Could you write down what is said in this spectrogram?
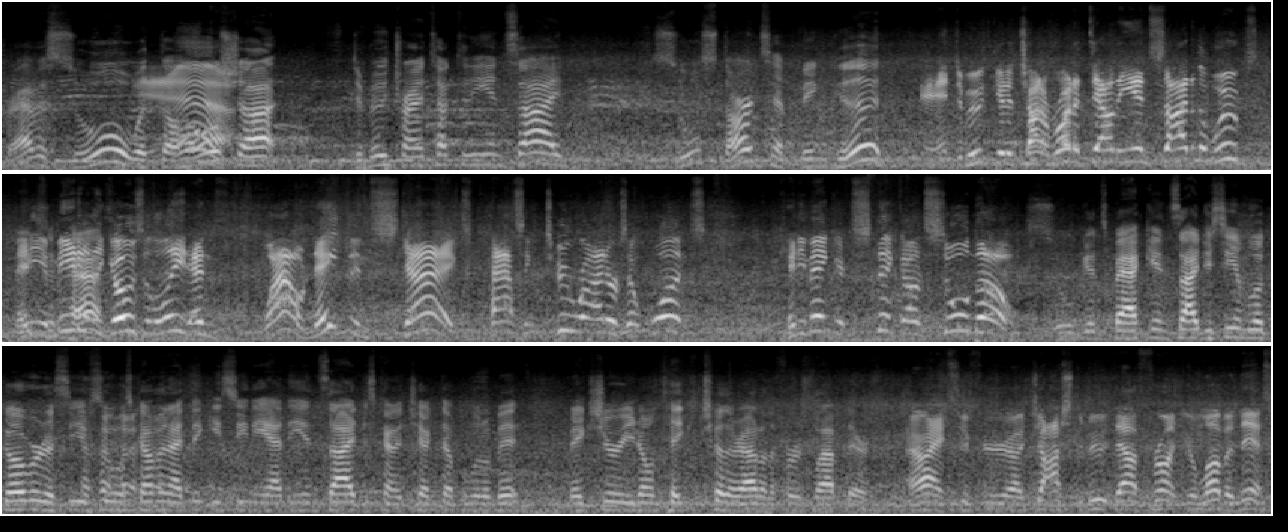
Travis Sewell with Yeah. the hole shot. DeMuth trying to tuck to the inside. Sewell starts have been good. And DeMuth gonna try to run it down the inside of the whoops. and he immediately pass. goes to the lead. And wow, Nathan Skaggs passing two riders at once. Can he make it stick on Sewell? No. Sewell gets back inside. You see him look over to see if Sewell's coming. I think he's seen he had the inside, just kind of checked up a little bit. Make sure you don't take each other out on the first lap there. All right, so if you're uh, Josh DeMuth out front, you're loving this.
